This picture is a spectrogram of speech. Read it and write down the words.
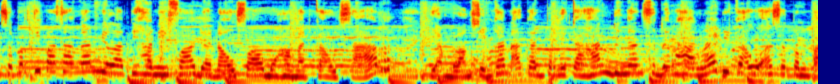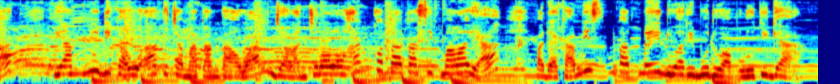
Seperti pasangan Milati Hanifa dan Naufal Muhammad Kautsar yang melangsungkan akan pernikahan dengan sederhana di KUA setempat yakni di KUA Kecamatan Tawang, Jalan Cilolohan, Kota Tasikmalaya pada Kamis 4 Mei 2023.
